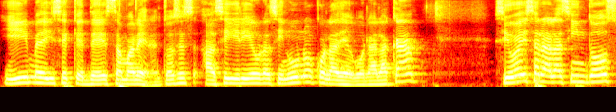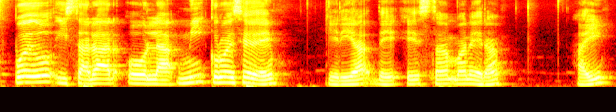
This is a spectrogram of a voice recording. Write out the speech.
y me dice que de esta manera. Entonces así iría una SIM 1 con la diagonal acá. Si voy a instalar la SIM 2, puedo instalar o la micro SD, que iría de esta manera, ahí.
